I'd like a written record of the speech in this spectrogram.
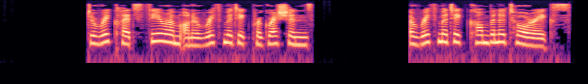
Dirichlet's theorem on arithmetic progressions. Arithmetic combinatorics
